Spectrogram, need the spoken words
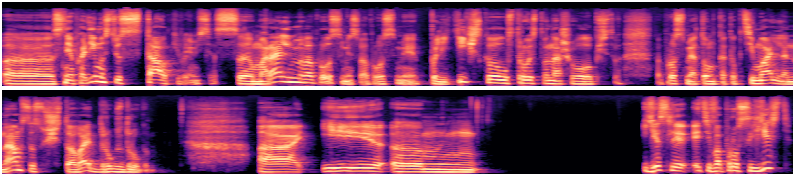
э, с необходимостью сталкиваемся с моральными вопросами, с вопросами политического устройства нашего общества, с вопросами о том, как оптимально нам сосуществовать друг с другом. А, и если эти вопросы есть,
